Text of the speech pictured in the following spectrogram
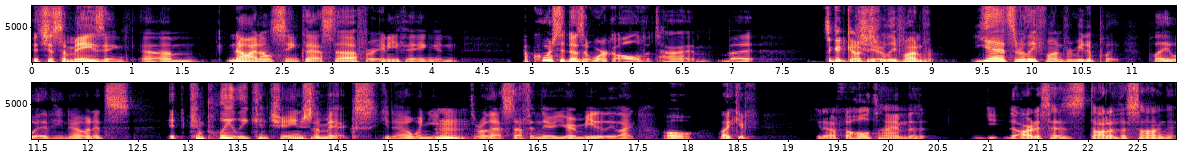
it's just amazing. Um, no, I don't sync that stuff or anything, and of course it doesn't work all the time, but It's a good go-to. it's just really fun. For, yeah, it's really fun for me to play play with, you know, and it's it completely can change the mix. You know, when you Mhm. throw that stuff in there, you're immediately like, oh, like if you know, if the whole time the the artist has thought of the song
